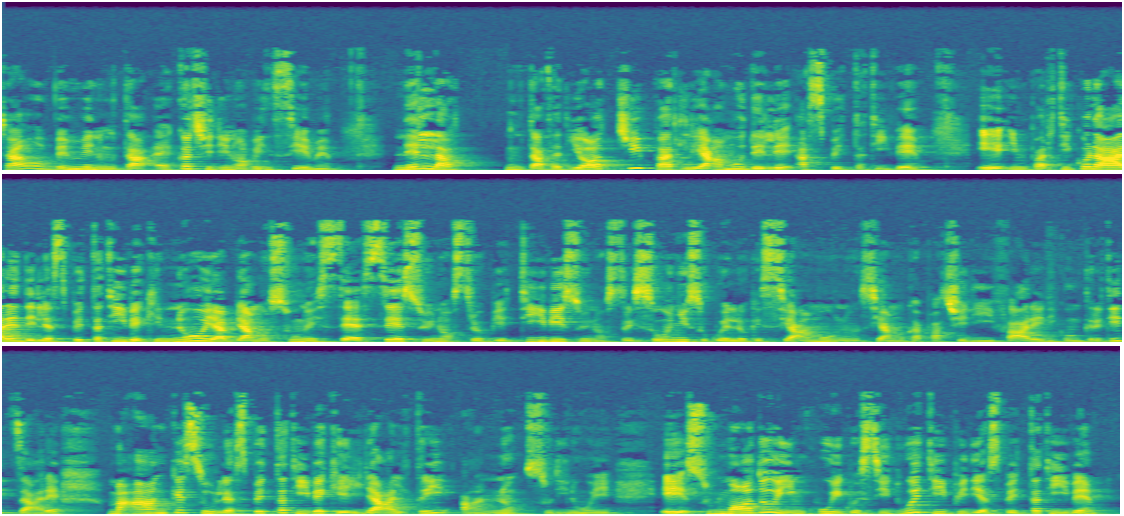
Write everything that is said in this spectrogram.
Ciao, benvenuta, eccoci di nuovo insieme. Nella puntata di oggi parliamo delle aspettative e in particolare delle aspettative che noi abbiamo su noi stesse, sui nostri obiettivi, sui nostri sogni, su quello che siamo o non siamo capaci di fare di concretizzare, ma anche sulle aspettative che gli altri hanno su di noi e sul modo in cui questi due tipi di aspettative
